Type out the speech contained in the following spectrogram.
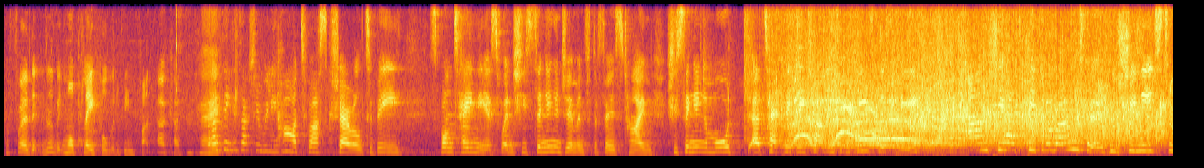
preferred it a little bit more playful. Would have been fun. Okay. But I think it's actually really hard to ask Cheryl to be spontaneous when she's singing in German for the first time. She's singing a more uh, technically challenging piece this week, and she has people around her who she needs to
